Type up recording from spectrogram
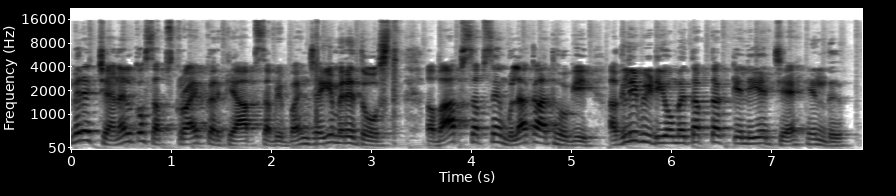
मेरे चैनल को सब्सक्राइब करके आप सभी बन जाइए मेरे दोस्त। अब आप सबसे मुलाकात होगी अगली वीडियो में, तब तक के लिए जय हिंद।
